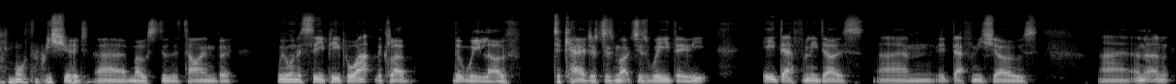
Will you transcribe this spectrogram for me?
more than we should uh, most of the time, but we want to see people at the club that we love to care just as much as we do. He definitely does. Um, it definitely shows, uh, and and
